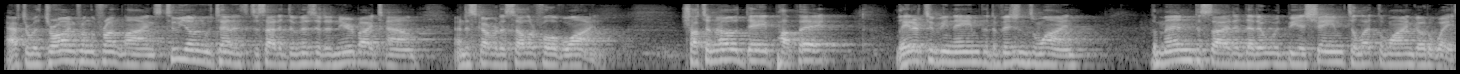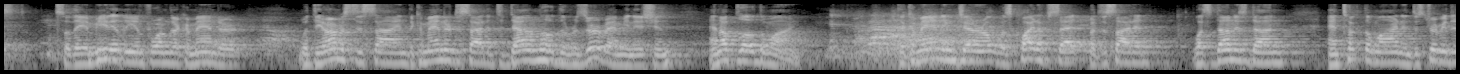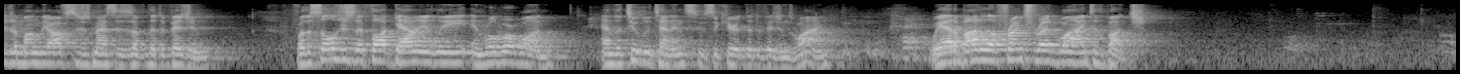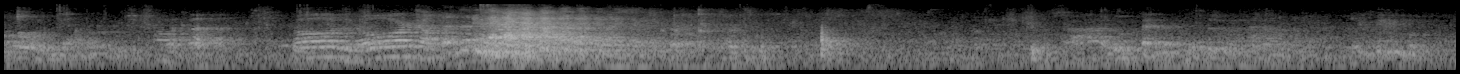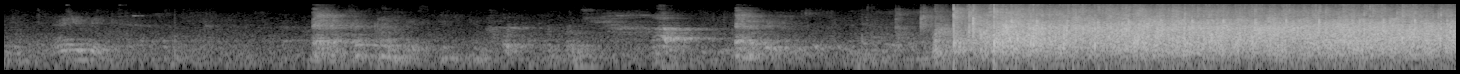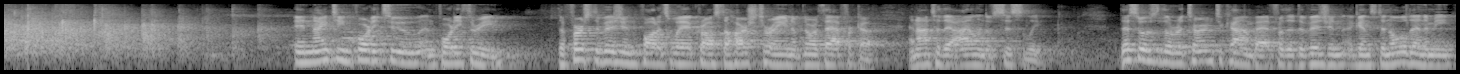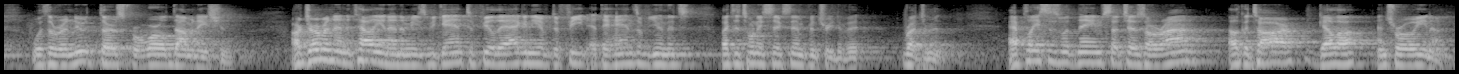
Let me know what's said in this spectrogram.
After withdrawing from the front lines, two young lieutenants decided to visit a nearby town and discovered a cellar full of wine. Chateauneuf de Pape, later to be named the division's wine, the men decided that it would be a shame to let the wine go to waste. So they immediately informed their commander with the armistice signed, the commander decided to download the reserve ammunition and upload the wine. The commanding general was quite upset, but decided what's done is done, and took the wine and distributed it among the officers' messes of the division. For the soldiers that fought gallantly in World War I, and the two lieutenants who secured the division's wine, we had a bottle of French red wine to the bunch. In 1942 and 43, the 1st Division fought its way across the harsh terrain of North Africa and onto the island of Sicily. This was the return to combat for the division against an old enemy with a renewed thirst for world domination. Our German and Italian enemies began to feel the agony of defeat at the hands of units like the 26th Infantry Regiment, at places with names such as Oran, El Guettar, Gela, and Troina.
